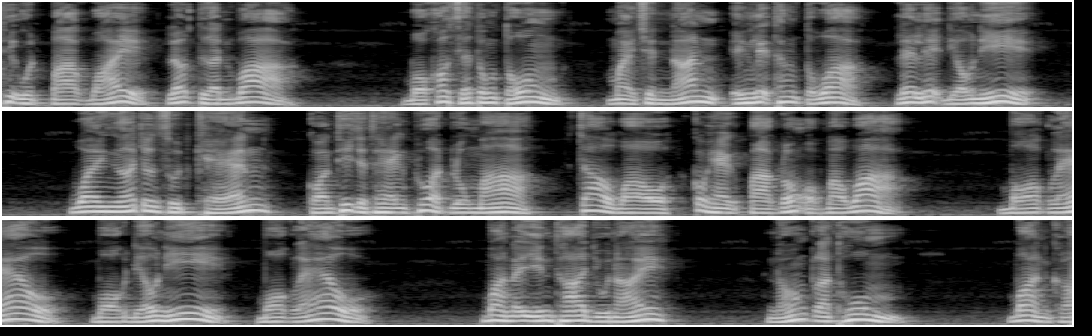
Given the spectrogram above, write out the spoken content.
ที่อุดปากไว้ แล้วเตือนว่า บอกเขาเสียตรงๆ ไม่เช่นนั้นเองเละทั้งตัวและเละเดี๋ยวนี้วัยเงื้อจนสุดแขนก่อนที่จะแทงพรวดลงมา เจ้าเวาก็แหกปากร้องออกมาว่า บอกแล้ว บอกเดี๋ยวนี้ บอกแล้ว บ้านไออินทาอยู่ไหน น้องกระทุ่ม บ้านใคร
